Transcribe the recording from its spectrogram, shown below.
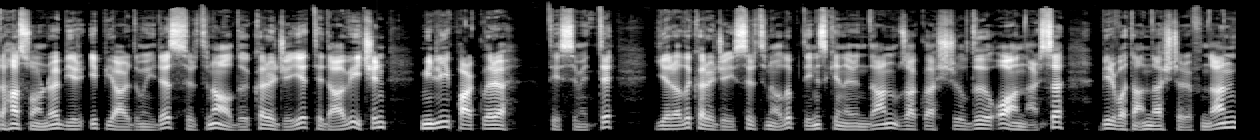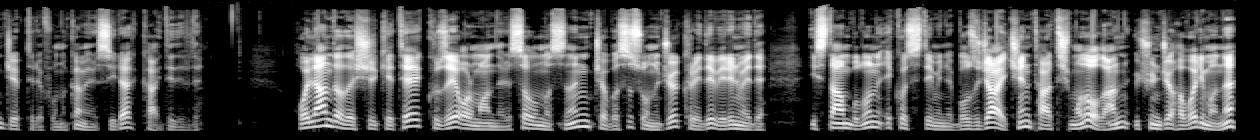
daha sonra bir ip yardımıyla sırtına aldığı karacayı tedavi için milli parklara teslim etti. Yaralı karacayı sırtına alıp deniz kenarından uzaklaştırıldığı o anlarsa bir vatandaş tarafından cep telefonu kamerasıyla kaydedildi. Hollandalı şirkete Kuzey Ormanları savunmasının çabası sonucu kredi verilmedi. İstanbul'un ekosistemini bozacağı için tartışmalı olan 3. Havalimanı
